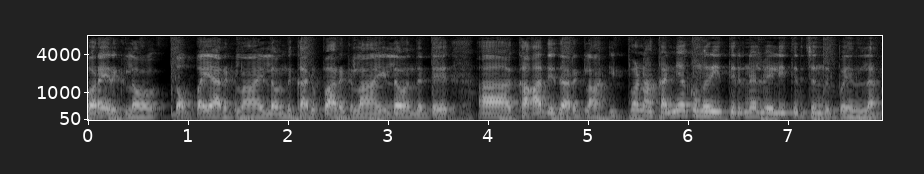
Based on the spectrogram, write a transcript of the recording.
குறை இருக்குல்ல தொப்பையாக இருக்கலாம் இல்லை வந்து கருப்பாக இருக்கலாம் இல்லை வந்துட்டு காது இதாக இருக்கலாம். இப்போ நான் கன்னியாகுமரி திருநெல்வேலி திருச்செந்தூர் போயிருந்தேன்ல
